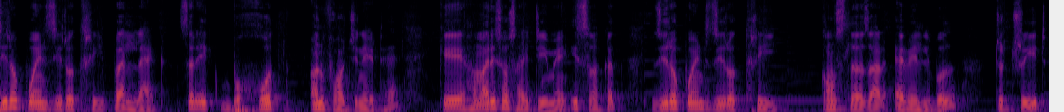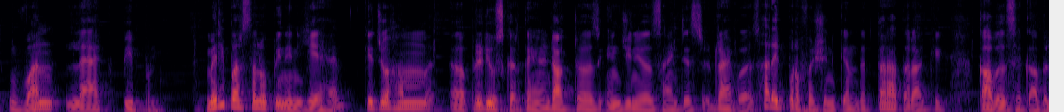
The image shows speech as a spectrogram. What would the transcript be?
zero point zero three per lakh sir ایک بہت انفارچونیٹ ہے کہ ہماری سوسائٹی میں اس وقت zero point zero three counsellors are available to treat one lakh people میری پرسنل اوپینین یہ ہے کہ جو ہم پروڈیوس کرتے ہیں ڈاکٹرز انجینئر سائنٹسٹ ڈرائیورز ہر ایک پروفیشن کے اندر طرح طرح کے قابل سے قابل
